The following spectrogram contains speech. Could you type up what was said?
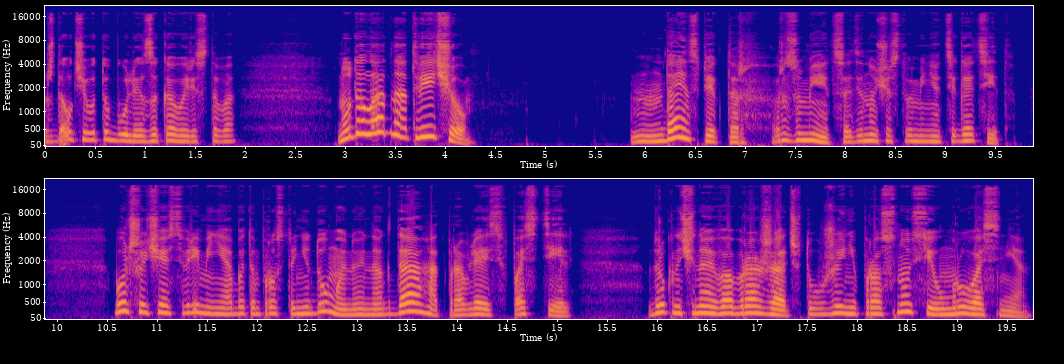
ждал чего-то более заковыристого. «Ну да ладно, отвечу». «Да, инспектор, разумеется, одиночество меня тяготит. Большую часть времени об этом просто не думаю, но иногда, отправляясь в постель, вдруг начинаю воображать, что уже не проснусь и умру во сне.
